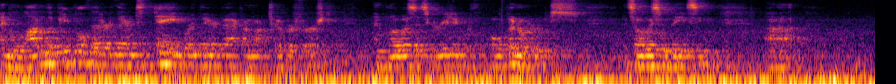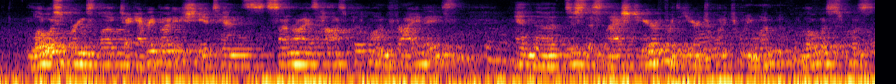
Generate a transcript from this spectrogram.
and a lot of the people that are there today were there back on October 1st. And Lois is greeted with open arms. It's always amazing. Uh, Lois brings love to everybody. She attends Sunrise Hospital on Fridays. And uh, just this last year, for the year 2021, Lois was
